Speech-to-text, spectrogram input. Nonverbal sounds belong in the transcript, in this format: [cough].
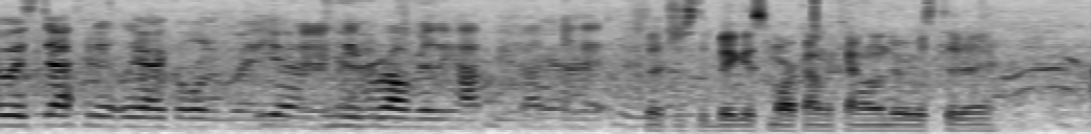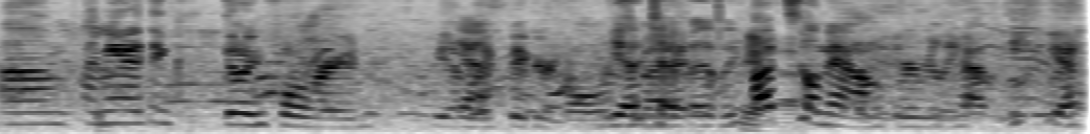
It was definitely our goal to win, Yeah. and I think we're all really happy about that. Is that just the biggest mark on the calendar was today? Um, I mean, I think going forward, we have Yeah. like bigger goals. Yeah, but definitely. Up till now, we're really happy. [laughs] Yeah.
